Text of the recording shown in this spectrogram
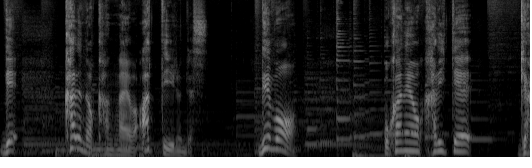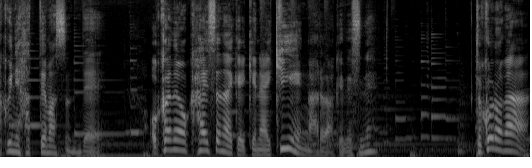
で彼の考えは合っているんです。でもお金を借りて逆に張ってますんでお金を返さなきゃいけない期限があるわけですね。ところが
